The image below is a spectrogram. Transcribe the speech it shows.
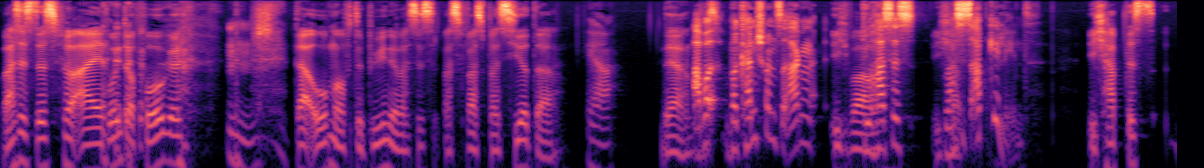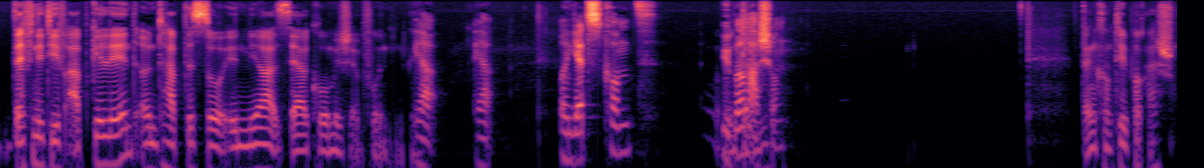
was ist das für ein bunter Vogel Mhm. da oben auf der Bühne? Was ist, was, was passiert da? Ja. Ja, Aber man kann schon sagen, ich war, du hast es, ich du hast hab- es abgelehnt. ich habe das definitiv abgelehnt und habe das so in mir sehr komisch empfunden. Ja, ja. Und jetzt kommt Überraschung. Dann kommt die Überraschung.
